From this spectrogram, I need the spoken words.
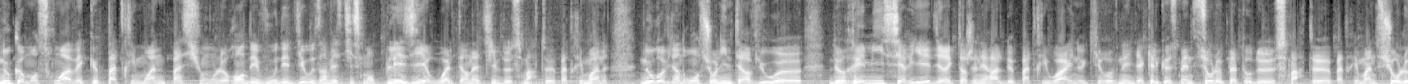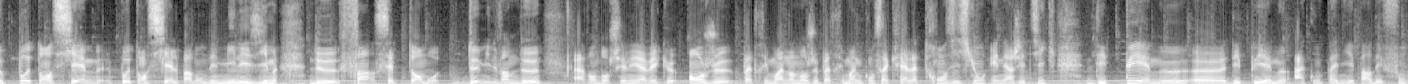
nous commencerons avec Patrimoine Passion, le rendez-vous dédié aux investissements plaisir ou alternatifs de Smart Patrimoine. Nous reviendrons sur l'interview euh, de Rémi Serrier, directeur général de Patriwine, qui revenait il y a quelques semaines sur le plateau de Smart Patrimoine sur le potentiel, pardon, des millésimes de fin septembre 2022, avant d'enchaîner avec Enjeu Patrimoine, un enjeu patrimoine consacré à la transition énergétique des PME, euh, des PME accompagnées par des fonds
